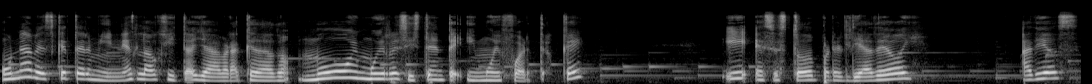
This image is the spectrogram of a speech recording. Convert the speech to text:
Una vez que termines, la hojita ya habrá quedado muy, muy resistente y muy fuerte, ¿ok? Y eso es todo por el día de hoy. Adiós.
